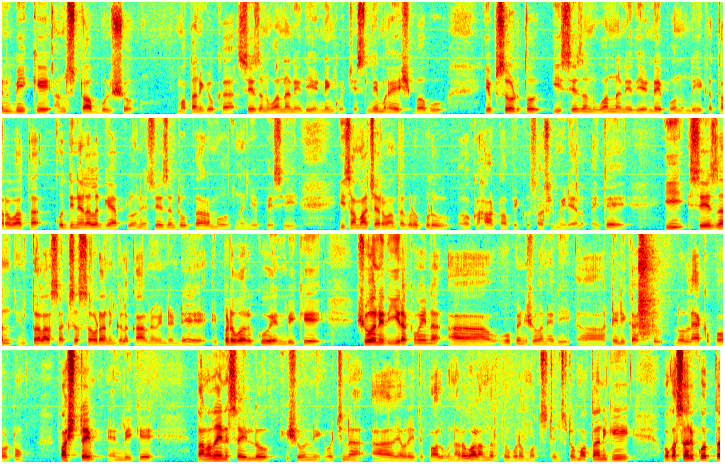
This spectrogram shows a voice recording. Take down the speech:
NBK unstoppable show మొత్తానికి ఒక season one అనేది ఎండింగ్కి వచ్చేసింది. మహేష్ బాబు ఎపిసోడ్తో ఈ సీజన్ వన్ అనేది ఎండ్ అయిపోనుంది. ఇక తర్వాత కొద్ది నెలల గ్యాప్లోనే సీజన్ టూ ప్రారంభమవుతుందని చెప్పేసి ఈ సమాచారం అంతా కూడా ఇప్పుడు ఒక హాట్ టాపిక్ సోషల్ మీడియాలో. అయితే ఈ సీజన్ ఇంతలా సక్సెస్ అవ్వడానికి గల కారణం ఏంటంటే ఇప్పటి వరకు ఎన్బీకే షో అనేది ఈ రకమైన ఓపెన్ షో అనేది టెలికాస్ట్లో లేకపోవటం. ఫస్ట్ టైం ఎన్బీకే తనదైన శైలిలో ఈ షోని వచ్చిన ఎవరైతే పాల్గొన్నారో వాళ్ళందరితో కూడా ముచ్చటించడం మొత్తానికి ఒక సరికొత్త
